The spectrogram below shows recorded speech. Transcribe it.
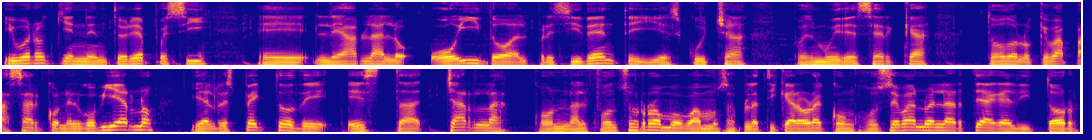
y bueno, quien en teoría pues sí eh, le habla al oído al presidente y escucha pues muy de cerca todo lo que va a pasar con el gobierno y al respecto de esta charla con Alfonso Romo vamos a platicar ahora con José Manuel Arteaga, editor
